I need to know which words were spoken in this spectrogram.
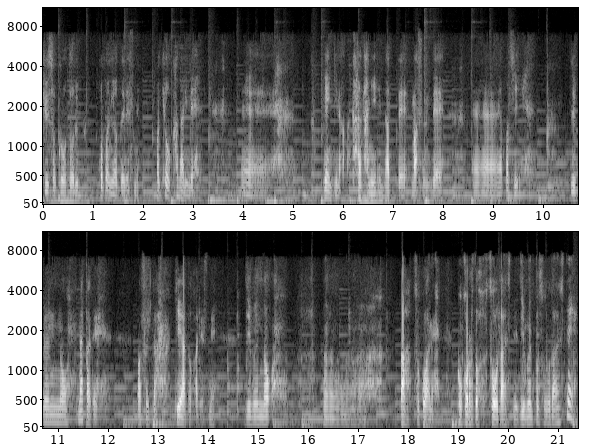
休息を取ることによってですね、まあ、今日かなりね、えー、元気な体になってますんで、えー、やっぱし自分の中で、まあ、そういったケアとかですね、自分の、うん、まあそこはね、心と相談して、自分と相談して、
